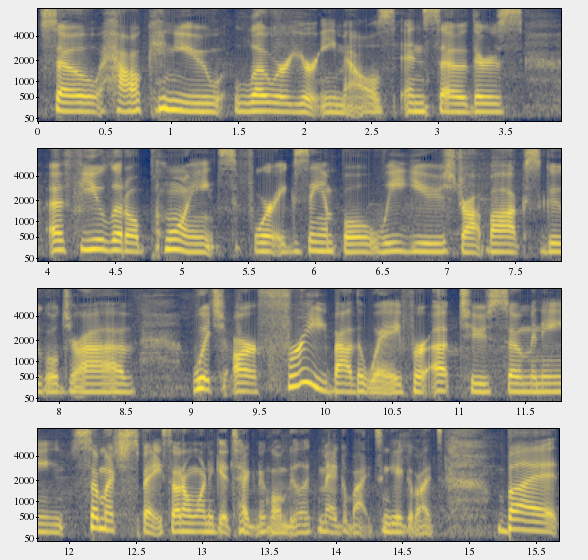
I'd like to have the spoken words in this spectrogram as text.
So, how can you lower your emails? And so, there's a few little points. For example, we use Dropbox, Google Drive, which are free, by the way, for up to so many, so much space. I don't want to get technical and be like megabytes and gigabytes, but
